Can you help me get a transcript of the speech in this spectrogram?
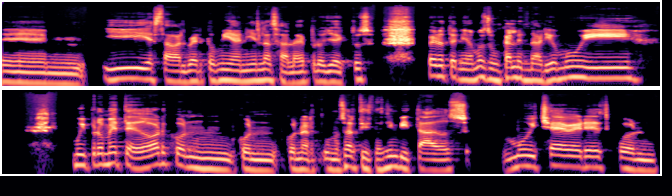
Em, y estaba Alberto Miani en la sala de proyectos, pero teníamos un calendario muy, muy prometedor con, con, unos artistas invitados muy chéveres, con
